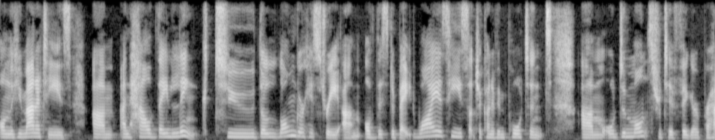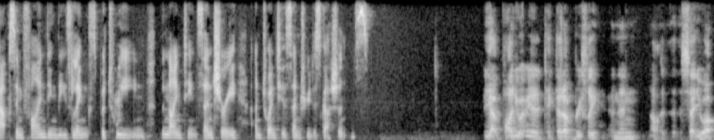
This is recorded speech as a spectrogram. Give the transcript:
on the humanities um, and how they link to the longer history um, of this debate. Why is he such a kind of important um, or demonstrative figure, perhaps, in finding these links between the 19th century and 20th century discussions? Yeah, Paul, do you want me to take that up briefly and then I'll set you up?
